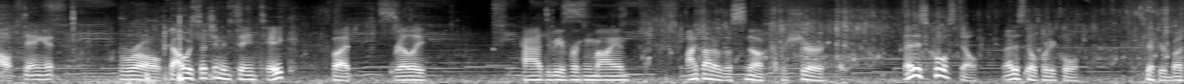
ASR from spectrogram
Oh, dang it. Bro, that was such an insane take, but really, Had to be a freaking Mayan. I thought it was a snook for sure. That is cool still. That is still pretty cool. Skip your butt.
